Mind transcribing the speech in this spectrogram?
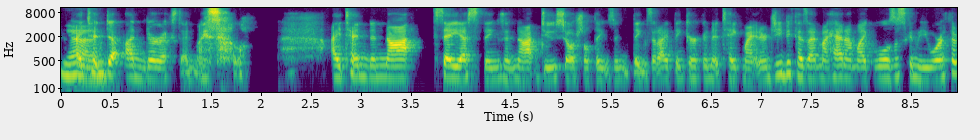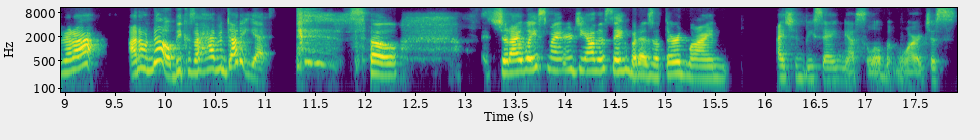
yeah. I tend to underextend myself. I tend to not say yes to things and not do social things and things that I think are going to take my energy because in my head I'm like, well, is this going to be worth it or not? I don't know because I haven't done it yet. so should I waste my energy on this thing? But as a third line, I should be saying yes a little bit more just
